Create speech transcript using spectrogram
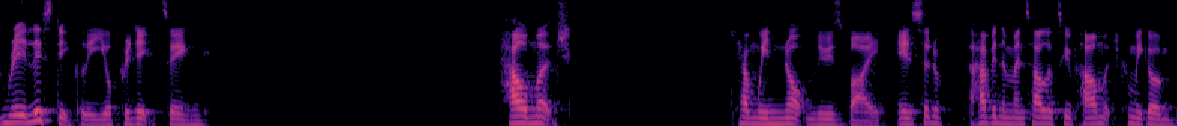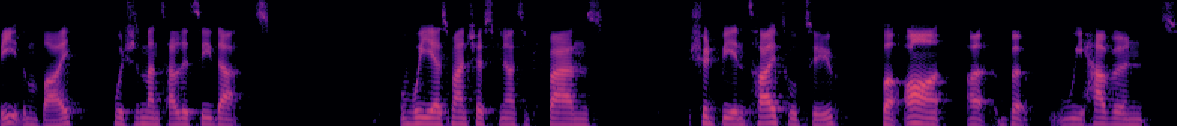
realistically, you're predicting how much can we not lose by? Instead of having the mentality of how much can we go and beat them by, which is a mentality that we as Manchester United fans should be entitled to, but aren't. Uh, but we haven't.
